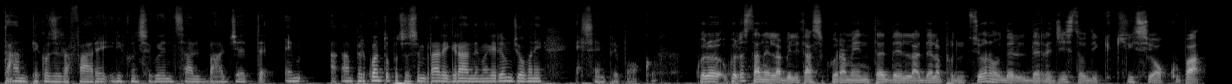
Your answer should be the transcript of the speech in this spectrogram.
tante cose da fare e di conseguenza il budget, è- a- per quanto possa sembrare grande magari a un giovane, è sempre poco. Quello, quello sta nell'abilità sicuramente della, della produzione o del, del regista o di chi si occupa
